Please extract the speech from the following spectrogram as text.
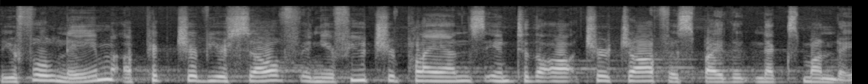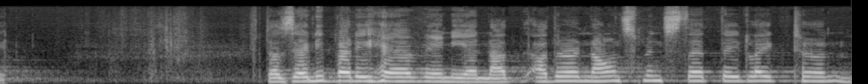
your full name, a picture of yourself, and your future plans into the church office by the next Monday. Does anybody have any other announcements that they'd like to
